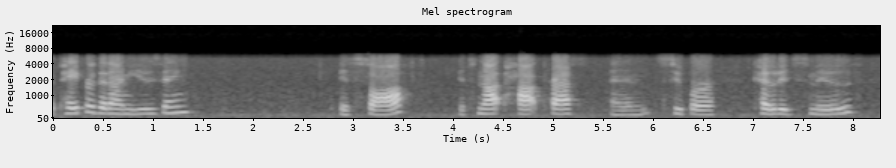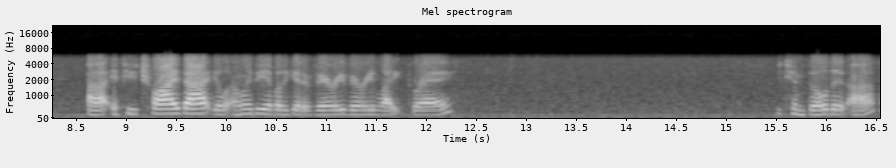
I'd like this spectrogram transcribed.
The paper that I'm using is soft. It's not hot pressed and super coated smooth. Uh, if you try that, you'll only be able to get a very, very light gray. You can build it up.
